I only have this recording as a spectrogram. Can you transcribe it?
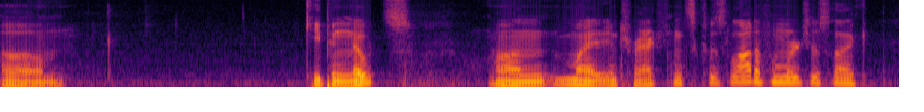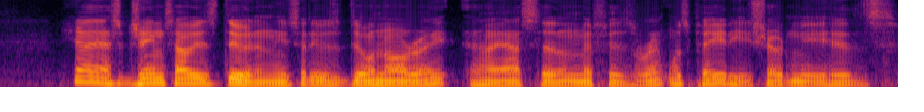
um, keeping notes on my interactions because a lot of them were just like, yeah, I asked James how he was doing, and he said he was doing all right. And I asked him if his rent was paid. He showed me his,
